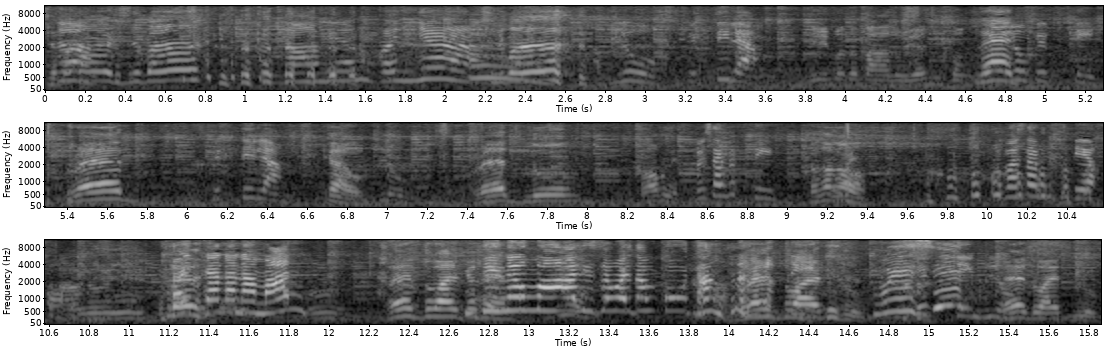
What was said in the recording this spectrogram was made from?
Siya ba? Siya ba? Ang dami ano kanya. Siya ba? Blue, 50 lang. Hindi matatalo yan. Red, blue, 50. Red. 50 lang. Ikaw. Blue. Red, blue. Ako. Basta 50. Basta ko. Basta 50 ako. Red ka na naman? Red, white Hindi kasi. na maalis sa white ang putang. Red, white, blue. Red, white, blue.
